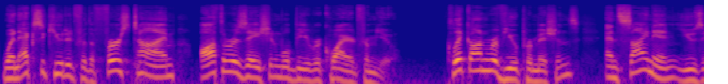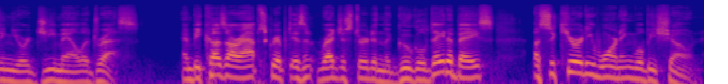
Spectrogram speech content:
When executed for the first time, authorization will be required from you. Click on Review Permissions and sign in using your Gmail address. And because our app script isn't registered in the Google database, a security warning will be shown.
